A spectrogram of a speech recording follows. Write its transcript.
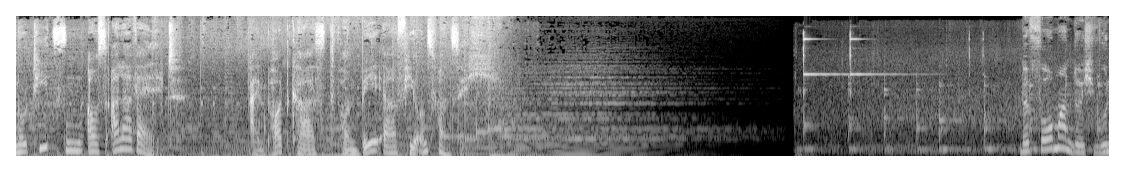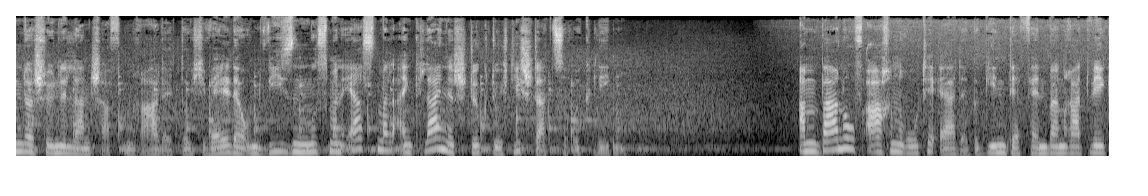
Notizen aus aller Welt. Ein Podcast von BR24. Bevor man durch wunderschöne Landschaften radelt, durch Wälder und Wiesen, muss man erstmal ein kleines Stück durch die Stadt zurücklegen. Am Bahnhof Aachen-Rote Erde beginnt der Fennbahnradweg.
